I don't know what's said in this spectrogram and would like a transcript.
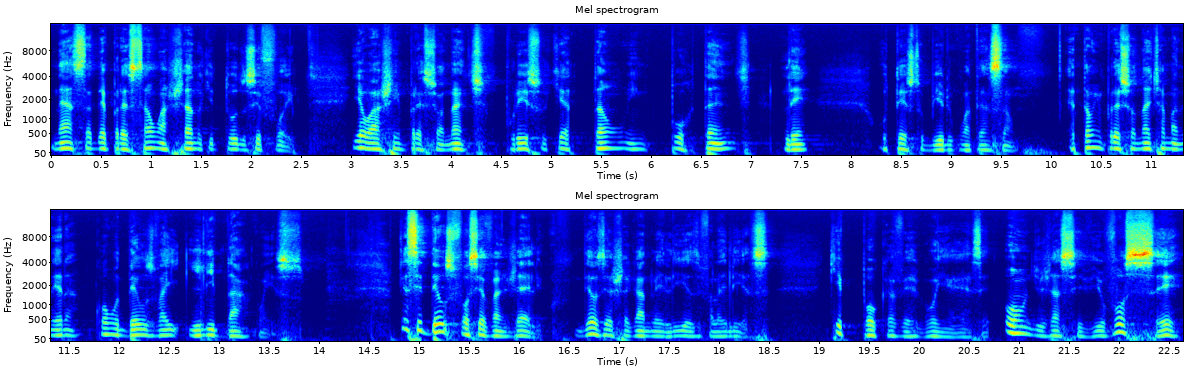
nessa depressão achando que tudo se foi. E eu acho impressionante, por isso que é tão importante ler o texto bíblico com atenção. É tão impressionante a maneira como Deus vai lidar com isso. Porque se Deus fosse evangélico, Deus ia chegar no Elias e falar: Elias, que pouca vergonha é essa? Onde já se viu? Você,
